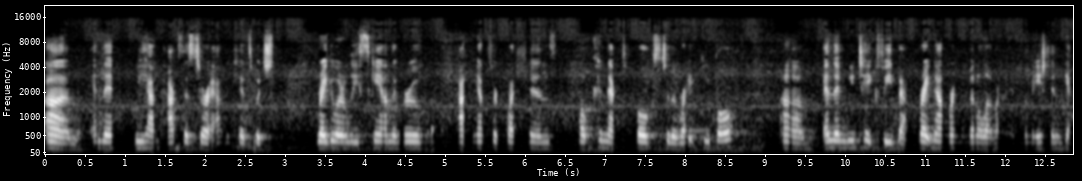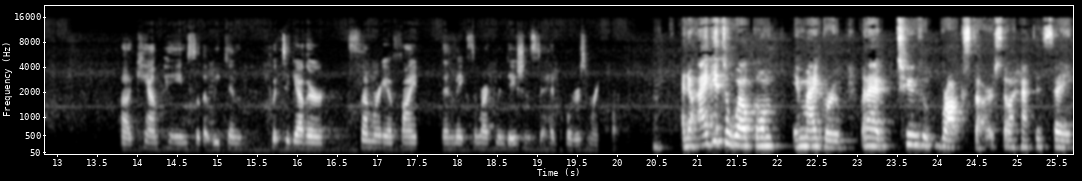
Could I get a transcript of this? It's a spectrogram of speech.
Um, and then we have access to our advocates, which regularly scan the group, answer questions, help connect folks to the right people. Um, and then we take feedback. Right now, we're in the middle of our information gap uh, campaign so that we can put together summary of findings and make some recommendations to headquarters Marine Corps. I know I get to welcome in my group, but I have two rock stars. So I have to say,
